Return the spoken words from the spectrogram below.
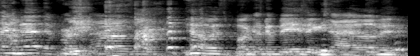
said that the first time, I was like, that was fucking amazing, I love it.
